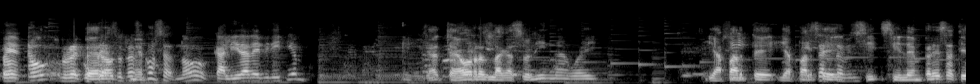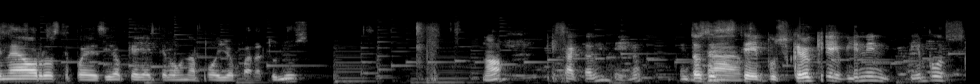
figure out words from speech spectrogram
pero recuperas otras cosas, ¿no? Calidad de vida y tiempo. Ya te ahorras la gasolina, güey. Y aparte, y aparte si, si, la empresa tiene ahorros, te puede decir, ok, ahí te va un apoyo para tu luz. ¿No? Exactamente, ¿no? Entonces, ah. este, pues creo que vienen tiempos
